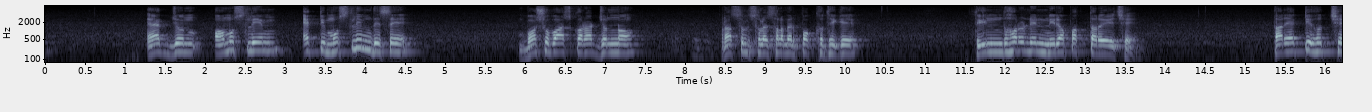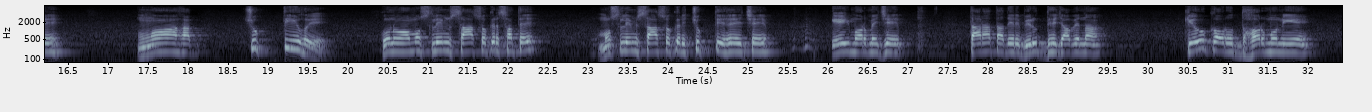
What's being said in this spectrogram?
একজন অমুসলিম, একটি মুসলিম দেশে বসবাস করার জন্য রাসুল সাল্লাহ সাল্লামের পক্ষ থেকে তিন ধরনের নিরাপত্তা রয়েছে। তার একটি হচ্ছে মহাহাত চুক্তি হয়ে কোনো অমুসলিম শাসকের সাথে মুসলিম শাসকের চুক্তি হয়েছে। এই মর্মে যে তারা তাদের বিরুদ্ধে যাবে না। কেউ কারও ধর্ম নিয়ে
